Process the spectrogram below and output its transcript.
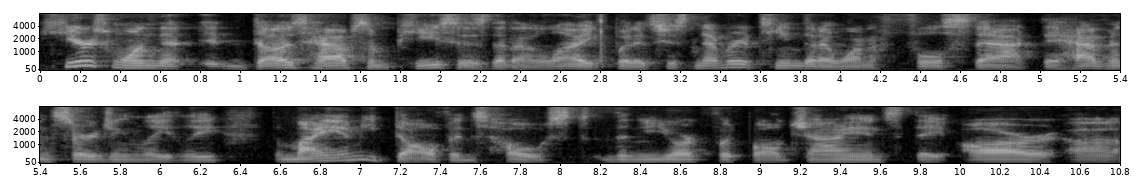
here's one that it does have some pieces that I like, but it's just never a team that I want to full stack. They have been surging lately. The Miami Dolphins host the New York Football Giants. They are uh,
